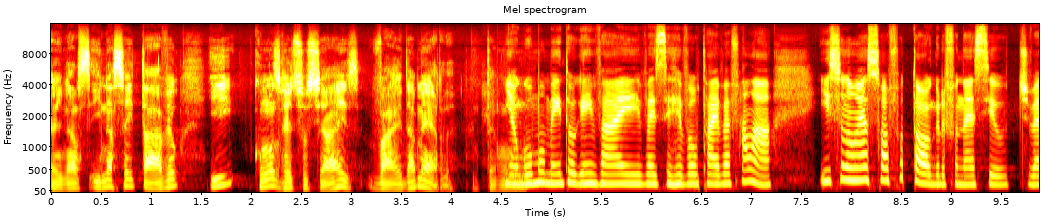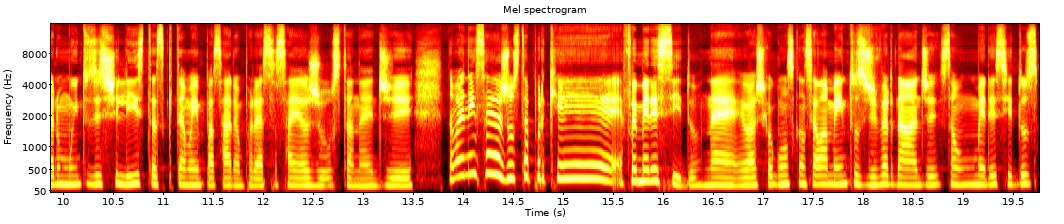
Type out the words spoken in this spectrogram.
é inaceitável e com as redes sociais vai dar merda. Então... Em algum momento alguém vai, vai se revoltar e vai falar. Isso não é só fotógrafo, né? Se tiveram muitos estilistas que também passaram por essa saia justa, né? De não é nem saia justa porque foi merecido, né? Eu acho que alguns cancelamentos de verdade são merecidos.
